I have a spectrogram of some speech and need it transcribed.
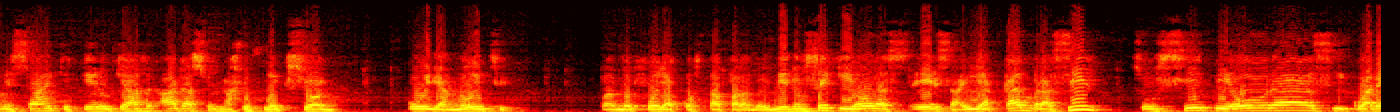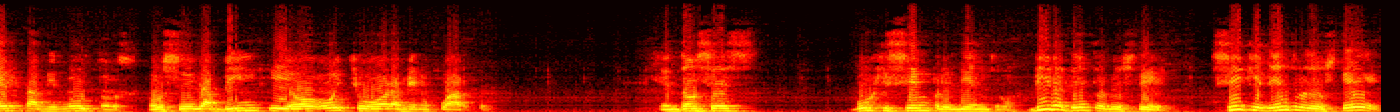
mensaje que quiero que hagas una reflexión hoy a noche, cuando fue a acostar para dormir. No sé qué horas es ahí, acá en Brasil son 7 horas y 40 minutos, o sea, 28 horas menos cuarto. Entonces, busque siempre dentro, viva dentro de usted Sé que dentro de usted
